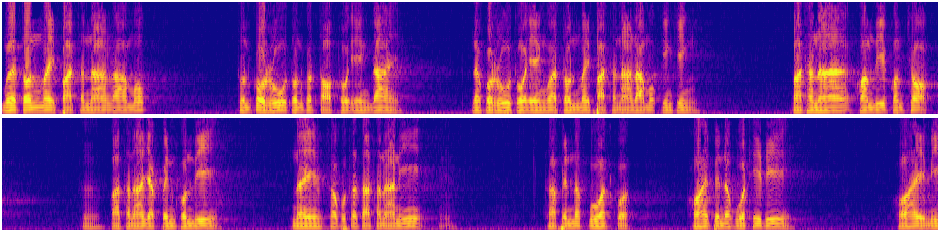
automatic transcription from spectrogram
เมื่อตนไม่ปรารถนารามก ตนก็รู้ตนก็ตอบตัวเองได้ แล้วก็รู้ตัวเองว่าตนไม่ปรารถนารามกจริงๆ ปรารถนาความดีความชอบปรารถนาอยากเป็นคนดี ในพระพุทธศาสนานี้ ถ้าเป็นนักบวชก็ขอให้เป็นนักบวชที่ดี ขอให้มี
